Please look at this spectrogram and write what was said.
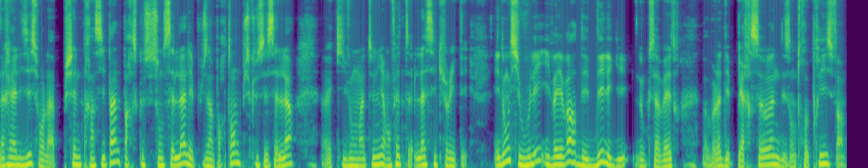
réalisées sur la chaîne principale parce que ce sont celles-là les plus importantes puisque c'est celles-là euh, qui vont maintenir en fait la sécurité. Et donc, si vous voulez, il va y avoir des délégués. Donc, ça va être, bah, voilà, des personnes, des entreprises, enfin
